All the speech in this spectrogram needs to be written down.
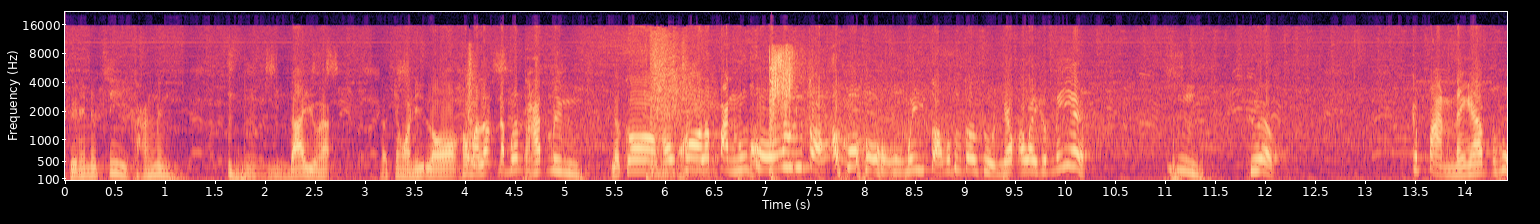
คืนให้เมสซี่อีกครั้งหนึ่งได้อยู่ฮะ แล้วจังหวะนี้รอเข้ามาแล้วดับเบิลทัชหนึ่งแล้วก็เข้าคอแล้วปั่นโค้งลูกที่สองโอ้โหม่สองประตูต่อศูนย์ครับอะไรครับเนี่ยคือแบบก็ปั่นนะครับโอ้โห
